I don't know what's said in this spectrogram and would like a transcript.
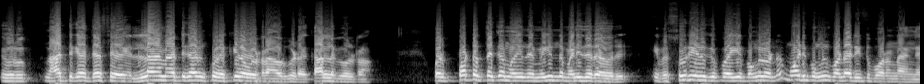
ஒரு நாட்டுக்கார தேச எல்லா நாட்டுக்காரும் கூட கீழே விழுறான் அவர் கூட காலில் போய் விழுறான். ஒரு போட்டத்தக்க மிகுந்த மிகுந்த மனிதர் அவர். இப்ப சூரியனுக்கு போய் பொங்கல் கொண்டா மோடி பொங்கல் கொண்டாடிட்டு போறோம் நாங்க.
